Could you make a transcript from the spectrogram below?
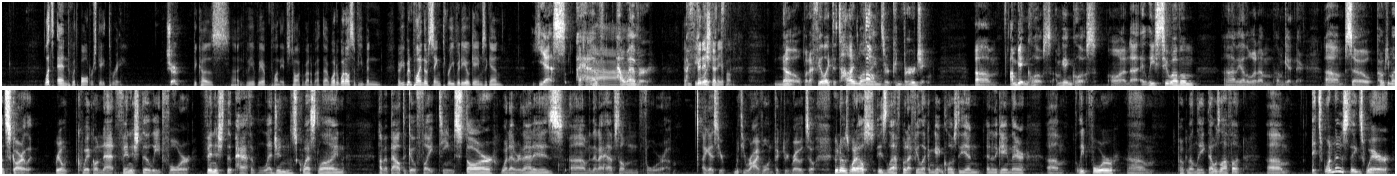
let's end with Baldur's Gate three Sure. Because uh, we we have plenty to talk about about that. What what else have you been? Have you been playing those same three video games again? Yes, I have. Ah. However, Have I you feel finished like any the- of them? No, but I feel like the timelines are converging. Um, I'm getting close. I'm getting close on uh, at least two of them. Uh, the other one, I'm I'm getting there. Um, so Pokemon Scarlet, real quick on that. Finished the Elite Four. Finished the Path of Legends quest line. I'm about to go fight Team Star, whatever that is, um, and then I have something for, um, I guess you're with your rival in Victory Road. So who knows what else is left? But I feel like I'm getting close to the end end of the game there. Um, Elite Four, um, Pokemon League, that was a lot of fun. Um, it's one of those things where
